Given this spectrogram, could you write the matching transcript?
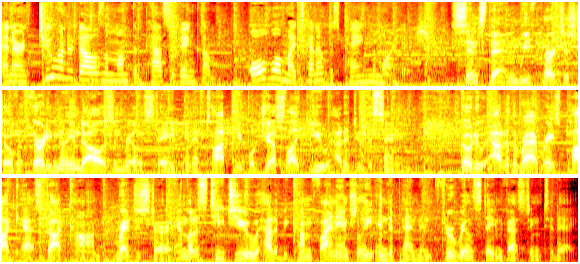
and earned $200 a month in passive income, all while my tenant was paying the mortgage. Since then, we've purchased over $30 million in real estate and have taught people just like you how to do the same. Go to outoftheratracepodcast.com, register, and let us teach you how to become financially independent through real estate investing today.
